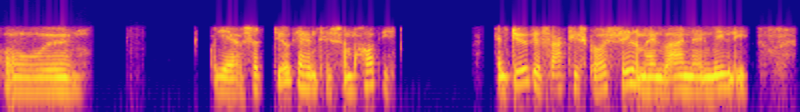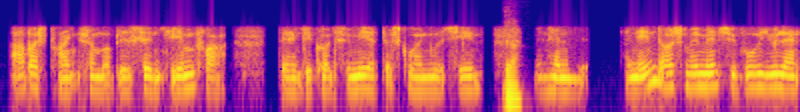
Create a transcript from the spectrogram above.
Og, øh, og ja, så dyrkede han det som hobby. Han dyrkede faktisk også, selvom han var en almindelig arbejdsdreng, som var blevet sendt hjemmefra, da han blev konfirmeret, der skulle han ud og tjene. Ja. Men han, han endte også med, mens vi boede i Jylland,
